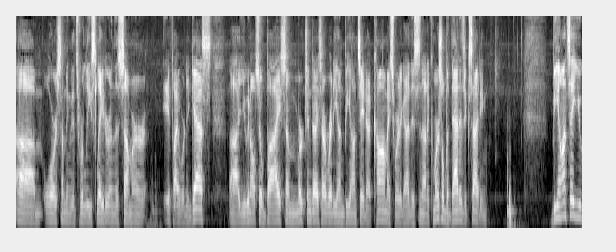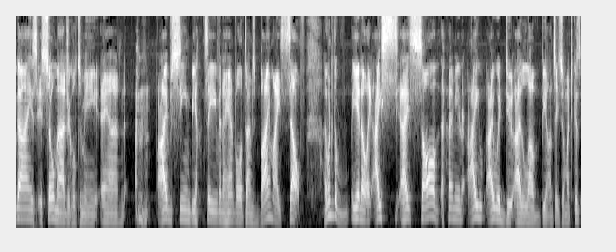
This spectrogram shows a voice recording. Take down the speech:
um, or something that's released later in the summer, if I were to guess. Uh, you can also buy some merchandise already on Beyonce.com. I swear to God, this is not a commercial, but that is exciting. Beyonce, you guys, is so magical to me, and I've seen Beyonce even a handful of times by myself. I went to the, you know, like I, I saw. I mean, I, I would do. I love Beyonce so much because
